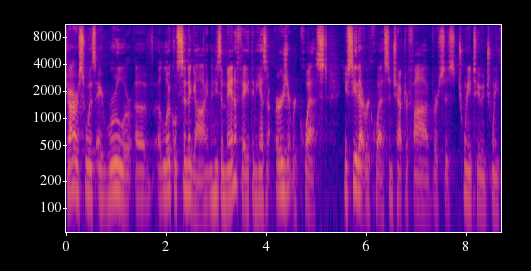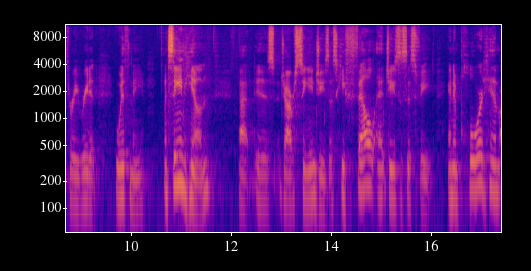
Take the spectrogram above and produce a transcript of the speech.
Jairus was a ruler of a local synagogue, and he's a man of faith, and he has an urgent request. You see that request in chapter 5, verses 22 and 23. Read it with me. And seeing him, that is Jairus seeing Jesus, he fell at Jesus' feet and implored him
